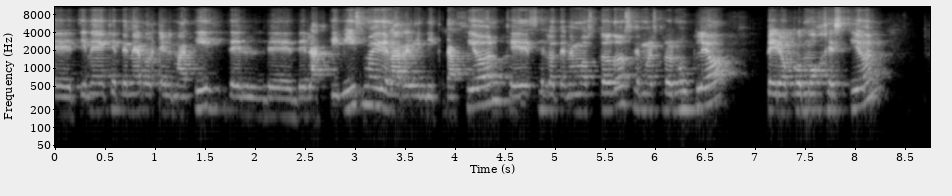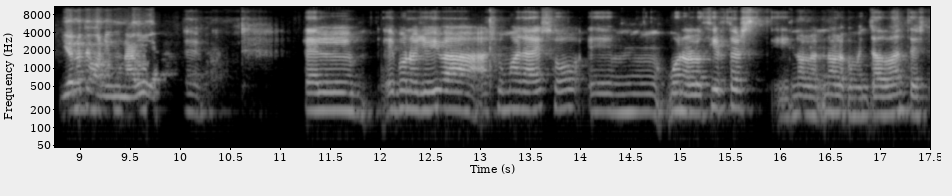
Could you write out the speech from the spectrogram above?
eh, tiene que tener el matiz del, activismo y de la reivindicación, que ese lo tenemos todos en nuestro núcleo, pero como gestión yo no tengo ninguna duda. Eh, bueno, yo iba a sumar a eso. Em, bueno, lo cierto es, y no lo, he comentado antes,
